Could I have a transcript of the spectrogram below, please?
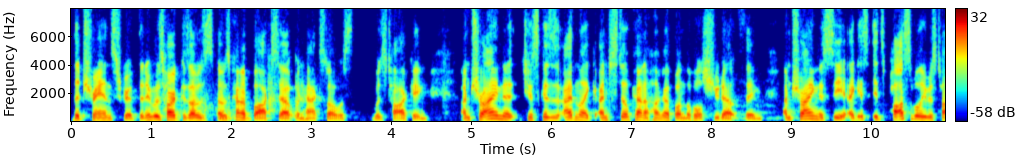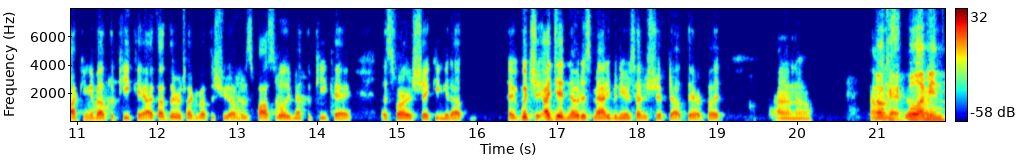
the transcript and it was hard because i was i was kind of boxed out when Hakstol was was talking I'm trying to just because I'm like I'm still kind of hung up on the whole shootout thing. I'm trying to see. I guess it's possible he was talking about the PK. I thought they were talking about the shootout, but it's possible he meant the PK as far as shaking it up. Uh, which I did notice. Matty Beniers had a shift out there, but I don't know. That okay. Well, like, I mean,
